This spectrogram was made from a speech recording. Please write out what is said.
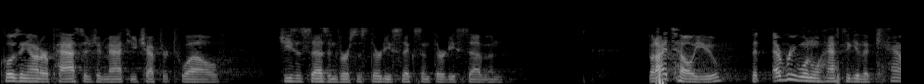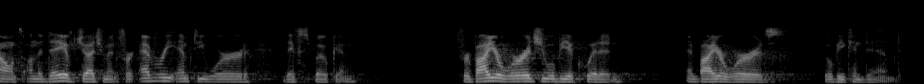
Closing out our passage in Matthew chapter 12, Jesus says in verses 36 and 37 But I tell you that everyone will have to give account on the day of judgment for every empty word they've spoken. For by your words you will be acquitted, and by your words you will be condemned.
